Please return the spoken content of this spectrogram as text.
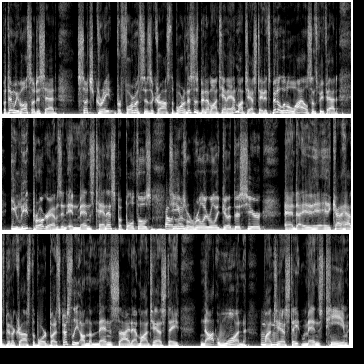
But then we've also just had such great performances across the board. And this has been at Montana and Montana State. It's been a little while since we've had elite programs in, in men's tennis, but both those teams were really, really good this year. And uh, it, it kind of has been across the board, but especially on the men's side at Montana State, not one Montana State men's team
